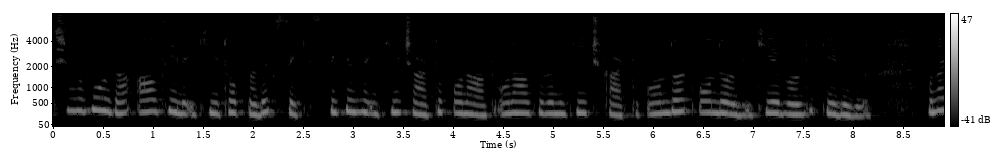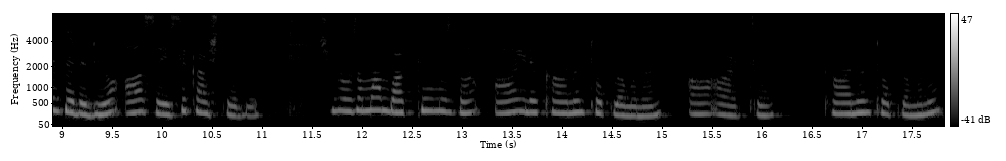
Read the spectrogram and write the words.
Şimdi burada 6 ile 2'yi topladık 8. 8 ile 2'yi çarptık 16. 16'dan 2'yi çıkarttık 14. 14'ü 2'ye böldük 7 diyor. Buna göre diyor A sayısı kaçtır diyor. Şimdi o zaman baktığımızda A ile K'nın toplamının A artı K'nın toplamının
